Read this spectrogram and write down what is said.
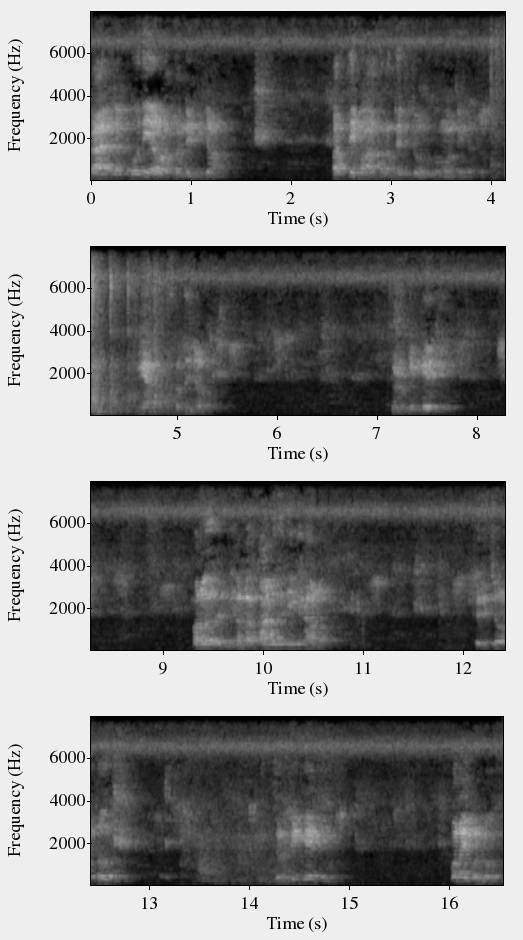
കാലിന്റെ കൊതി അവിടെ തന്നെ ഇരിക്കണം. പത്തി മാത്രം തിരിച്ചു കൊടുക്കും അങ്ങോട്ടും ഇങ്ങോട്ടും. ഇങ്ങനെ ശ്രദ്ധിച്ചോണം. ചുരുട്ടി കയറ്റി പുറകെ തിരിഞ്ഞു. കണ്ടോ? കാൽ തിരിക്കുന്നുണ്ടോ? തിരിച്ചു കൊണ്ടുപോകും ചുരുട്ടി കയറ്റി പുറകെ കൊണ്ടുവന്നു.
